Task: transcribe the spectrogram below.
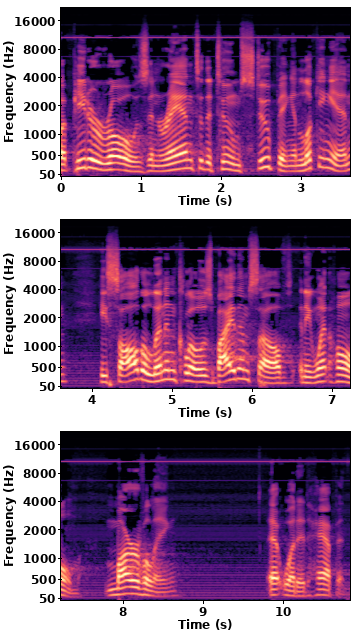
But Peter rose and ran to the tomb, stooping and looking in. He saw the linen clothes by themselves, and he went home, marveling at what had happened.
